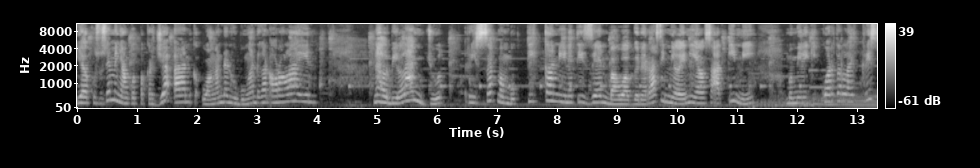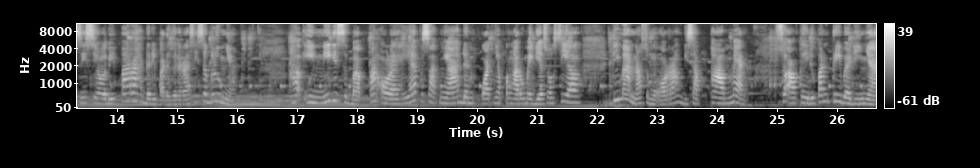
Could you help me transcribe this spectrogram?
Ya khususnya menyangkut pekerjaan, keuangan, dan hubungan dengan orang lain. Nah lebih lanjut, riset membuktikan nih netizen bahwa generasi milenial saat ini memiliki quarter life crisis yang lebih parah daripada generasi sebelumnya. Hal ini disebabkan oleh ya pesatnya dan kuatnya pengaruh media sosial di mana semua orang bisa pamer soal kehidupan pribadinya.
